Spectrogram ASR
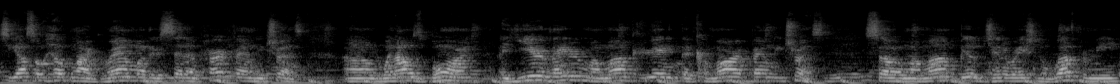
she also helped my grandmother set up her family trust. Um, when I was born, a year later, my mom created the Kamara Family Trust. So my mom built generational wealth for me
